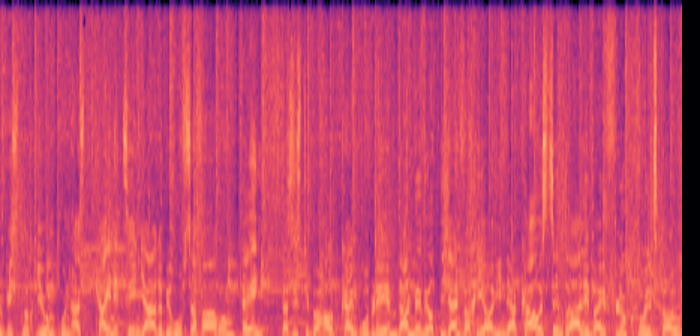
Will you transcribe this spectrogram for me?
Du bist noch jung und hast keine 10 Jahre Berufserfahrung? Hey, das ist überhaupt kein Problem. Dann bewirb dich einfach hier in der Chaoszentrale bei Flug Holzbau.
